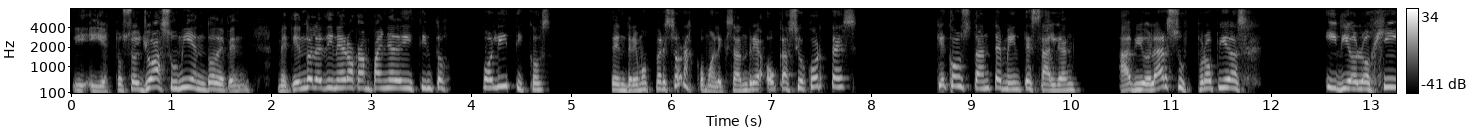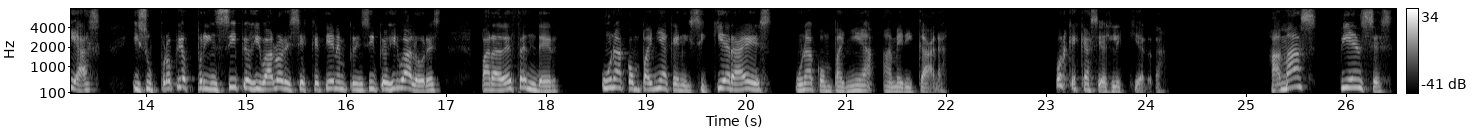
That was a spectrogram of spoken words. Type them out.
y, esto soy yo asumiendo, metiéndole dinero a campañas de distintos políticos, tendremos personas como Alexandria Ocasio Cortés que constantemente salgan a violar sus propias ideologías y sus propios principios y valores, si es que tienen principios y valores, para defender una compañía que ni siquiera es una compañía americana. Porque es que así es la izquierda. Jamás pienses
